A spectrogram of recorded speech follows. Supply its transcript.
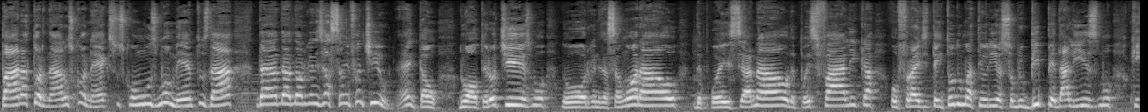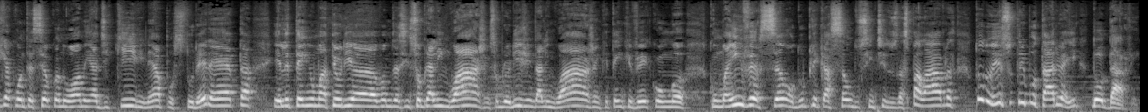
para torná-los conexos com os momentos da, da, da, da organização infantil. Né? Então, do alterotismo, da organização oral, depois anal, depois fálica. O Freud tem toda uma teoria sobre o bipedalismo, o que, que aconteceu quando o homem adquire né, a postura ereta. Ele tem uma teoria, vamos dizer assim, sobre a linguagem, sobre a origem da linguagem, que tem que ver com, uh, com uma inversão ou duplicação dos sentidos das palavras. Tudo isso tributário aí do Darwin.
